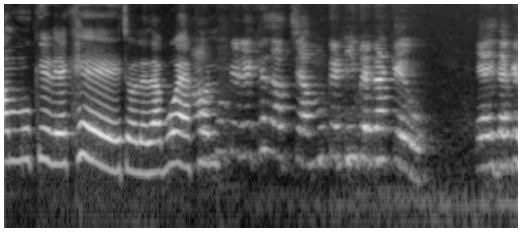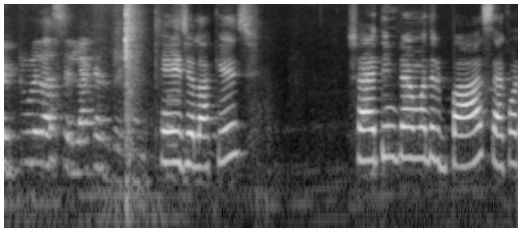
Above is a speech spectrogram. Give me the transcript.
আম্মুকে রেখে চলে যাব। এখন রেখে যাচ্ছে আম্মুকে নিবে না কেউ। এই দেখেন টুরে যাচ্ছে লাকেশ দেখেন। এই যে লাকেজ। সাড়ে তিনটা আমাদের বাস এখন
